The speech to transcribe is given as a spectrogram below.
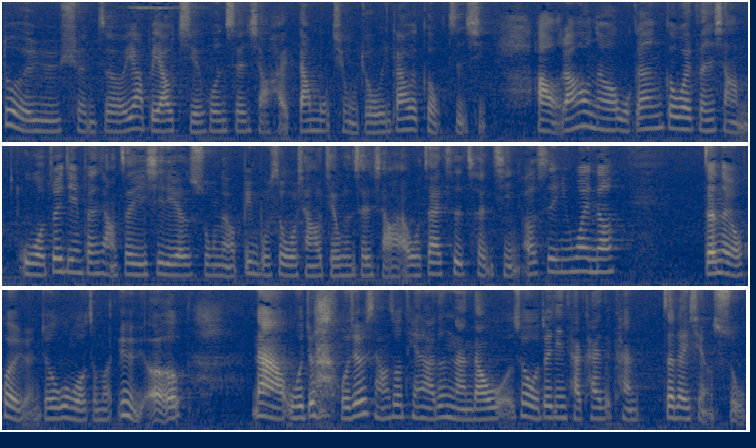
对于选择要不要结婚生小孩当母亲，我觉得我应该会更有自信。好，然后呢，我跟各位分享，我最近分享这一系列的书呢，并不是我想要结婚生小孩，我再次澄清，而是因为呢，真的有会员就问我怎么育儿，那我就我就想说，天啊，这难倒我，所以我最近才开始看这类型书。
